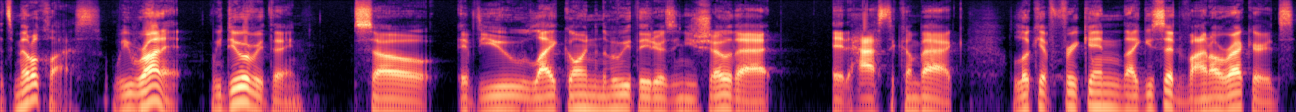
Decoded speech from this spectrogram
it's middle class. We run it. We do everything. So if you like going to the movie theaters and you show that, it has to come back. Look at freaking like you said, vinyl records.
